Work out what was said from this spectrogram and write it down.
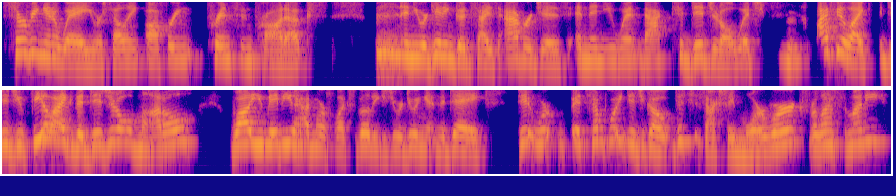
serving in a way, you were selling, offering prints and products and you were getting good size averages and then you went back to digital which mm-hmm. i feel like did you feel like the digital model while you maybe you had more flexibility because you were doing it in the day did were at some point did you go this is actually more work for less money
